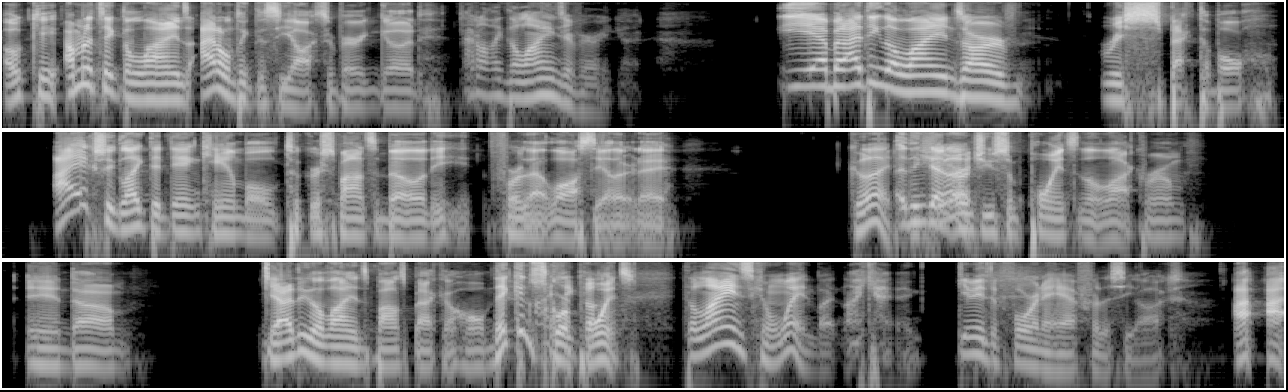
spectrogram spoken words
okay. I'm going to take the Lions. I don't think the Seahawks are very good. I don't think the Lions are very good. Yeah, but I think the Lions are respectable. I actually like that Dan Campbell took responsibility for that loss the other day. Good. I think that earned you some points in the locker room. And um, yeah, I think the Lions bounce back at home. They can score think the- points. The Lions can win, but like, give me the four and a half for the Seahawks. I, I,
